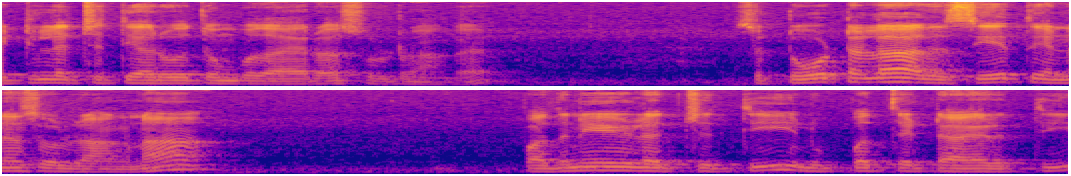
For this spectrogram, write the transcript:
எட்டு லட்சத்தி அறுபத்தொம்போதாயிரரூவா சொல்கிறாங்க ஸோ டோட்டலாக அதை சேர்த்து என்ன சொல்கிறாங்கன்னா பதினேழு லட்சத்தி முப்பத்தெட்டாயிரத்தி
